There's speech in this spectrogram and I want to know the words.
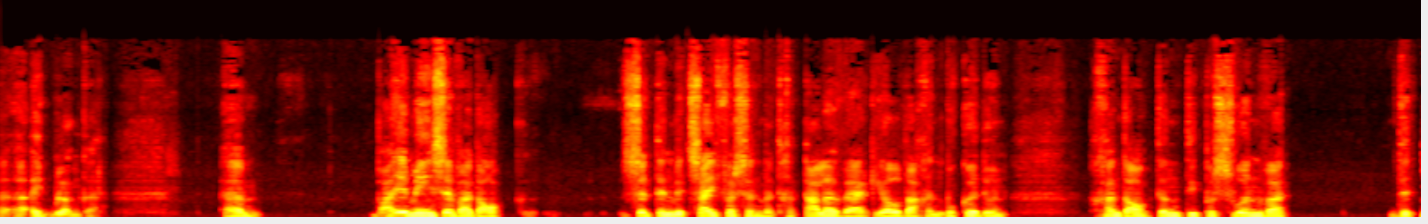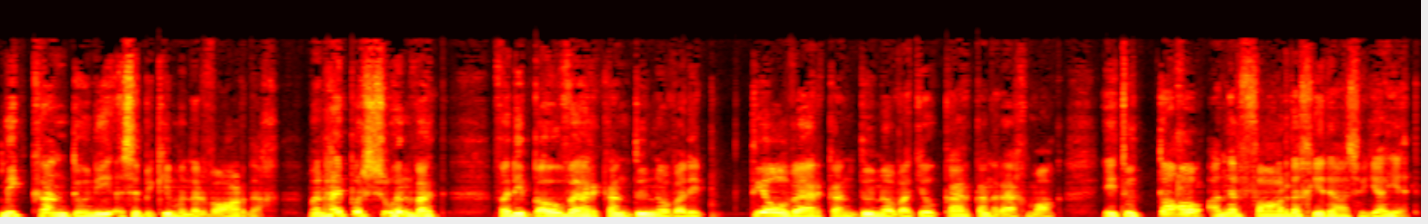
uh, uitblinker. Ehm um, baie mense wat dalk sit en met syfers en met getalle werk heeldag en boeke doen, gaan dalk dink die persoon wat dit nie kan doen nie is 'n bietjie minderwaardig. Maar hy persoon wat wat die bouwerk kan doen of wat die teelwerk kan doen of wat jou kar kan regmaak, het totaal ander vaardighede as wat jy het.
